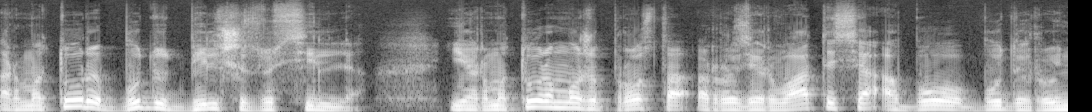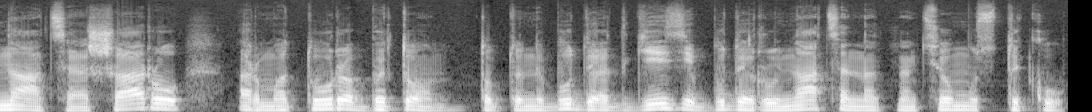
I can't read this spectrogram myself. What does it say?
е, арматури будуть більше зусилля. І арматура може просто розірватися або буде руйнація шару арматура-бетон. Тобто не буде адгезії, буде руйнація на, на цьому стику.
